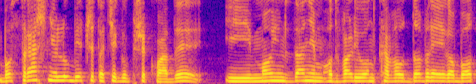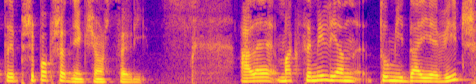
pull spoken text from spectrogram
bo strasznie lubię czytać jego przekłady i moim zdaniem odwalił on kawał dobrej roboty przy poprzedniej książce Li. Ale Maksymilian Tumidajewicz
